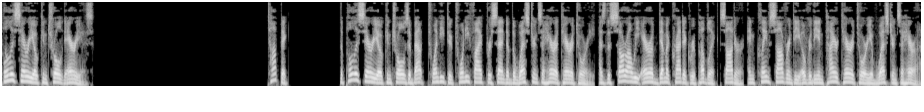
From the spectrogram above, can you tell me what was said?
Polisario-controlled areas The Polisario controls about 20–25% of the Western Sahara Territory, as the Sahrawi Arab Democratic Republic and claims sovereignty over the entire territory of Western Sahara.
